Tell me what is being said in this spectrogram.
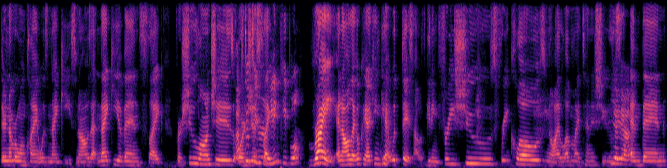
their number one client was Nike. So now I was at Nike events, like for shoe launches That's or good. So just you're like meeting people. Right. And I was like, okay, I can get with this. I was getting free shoes, free clothes. You know, I love my tennis shoes. Yeah, yeah. And then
